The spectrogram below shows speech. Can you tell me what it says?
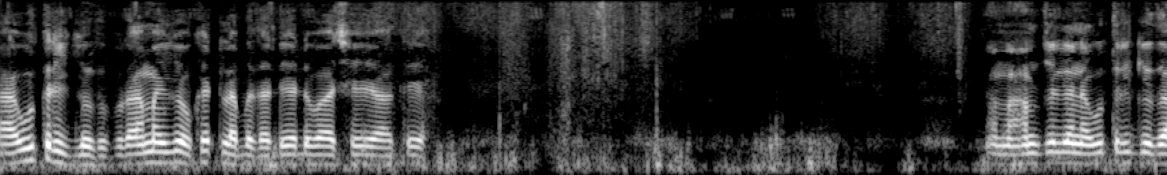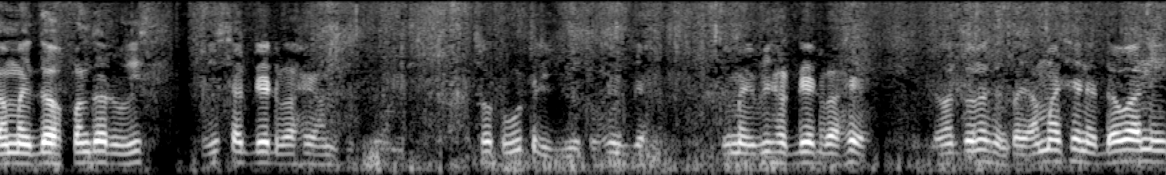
આ ઉતરી ગયું હતું આમાં જો કેટલા બધા ડેડવા છે આ તે. આમાં સમજી લો ને, ઉતરી ગયું તો આમાં દસ પંદર, વીસ વીસક ડેડવા છે આમ. છોટું ઉતરી ગયું હતું સમજ્યા એમાં વિહક ડેડવા છે વાંધો નથી ને, ભાઈ આમાં છે ને દવાની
